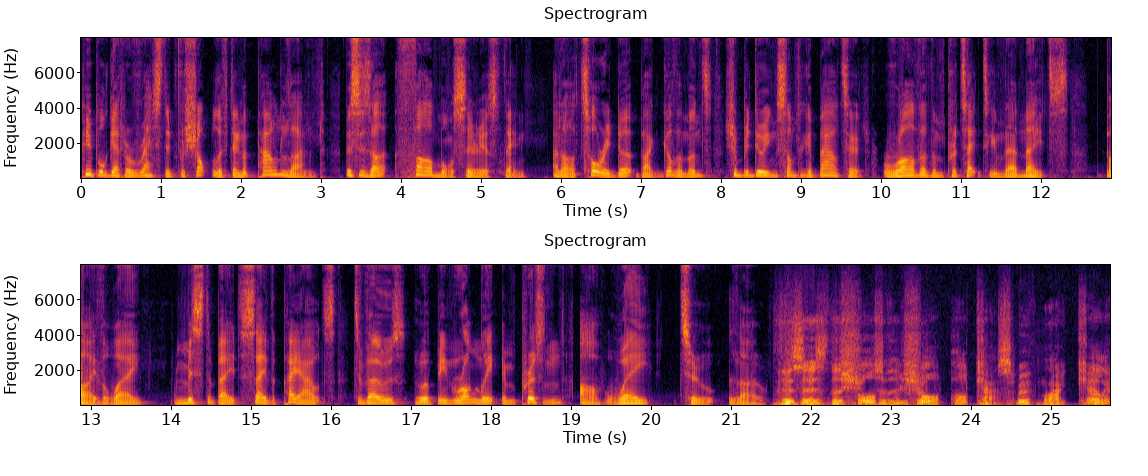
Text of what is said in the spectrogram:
People get arrested for shoplifting at Poundland. This is a far more serious thing, and our Tory dirtbag government should be doing something about it rather than protecting their mates. By the way, Mr. Bates say the payouts to those who have been wrongly imprisoned are way too low. This is the Shorter Than Short podcast with Mike Kelly.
